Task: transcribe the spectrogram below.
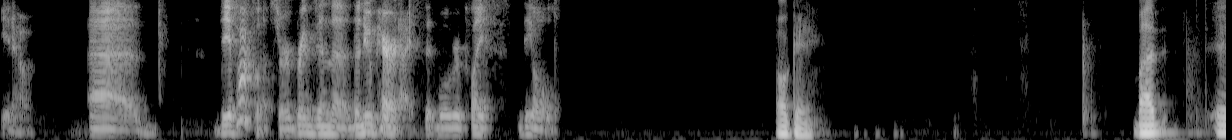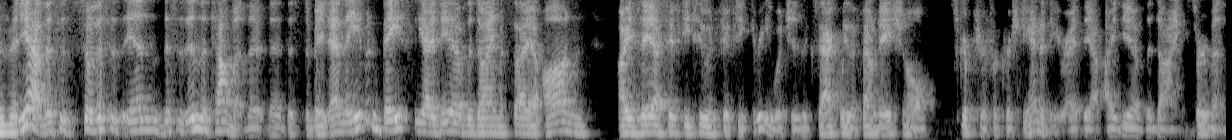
you know, uh, the apocalypse or brings in the, the new paradise that will replace the old. Okay. But uh, yeah, this is so. This is in this is in the Talmud. The, the, this debate, and they even base the idea of the dying Messiah on Isaiah 52 and 53, which is exactly the foundational scripture for Christianity, right? The idea of the dying servant.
